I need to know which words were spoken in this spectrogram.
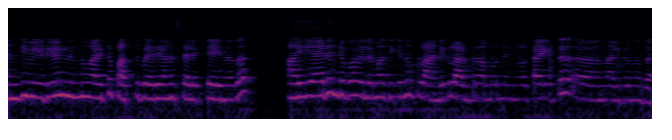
അഞ്ച് വീഡിയോയിൽ നിന്നുമായിട്ട് പത്ത് പേരെയാണ് സെലക്ട് ചെയ്യുന്നത്. അയ്യായിരം രൂപ വിലമതിക്കുന്ന പ്ലാന്റുകളാണ് നമ്മൾ നിങ്ങൾക്കായിട്ട് നൽകുന്നത്.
